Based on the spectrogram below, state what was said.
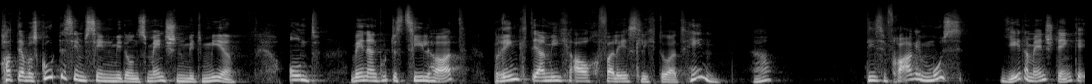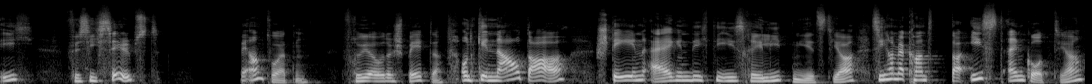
Hat er was Gutes im Sinn mit uns Menschen, mit mir? Und wenn er ein gutes Ziel hat, bringt er mich auch verlässlich dorthin? Ja? Diese Frage muss jeder Mensch, denke ich, für sich selbst beantworten, früher oder später. Und genau da stehen eigentlich die Israeliten jetzt, ja. Sie haben erkannt, da ist ein Gott, ja.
